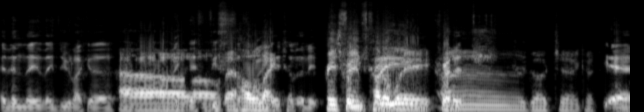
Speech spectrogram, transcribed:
and then they, they do like a Uh, their that whole like at each other freeze frame frame cutaway credits. Ah, gotcha, gotcha. yeah,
